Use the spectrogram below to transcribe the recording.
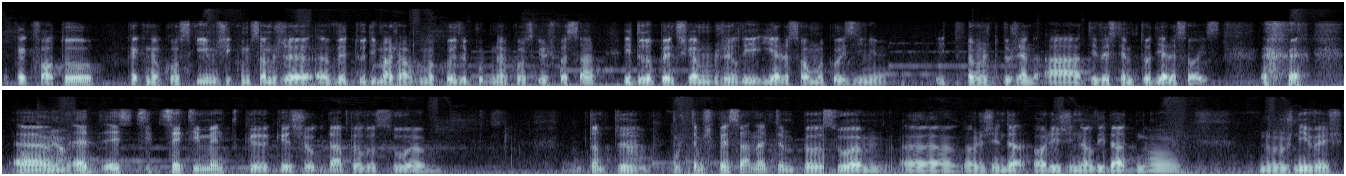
o que, é que faltou, o que é que não conseguimos e começamos a, a ver tudo e mais alguma coisa porque não conseguimos passar. E de repente chegamos ali e era só uma coisinha e estamos do género, ah, tive esse tempo todo e era só isso. um, é esse tipo de sentimento que, que esse jogo dá pela sua. Tanto porque temos que pensar, né? pela sua uh, originalidade no, nos níveis,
